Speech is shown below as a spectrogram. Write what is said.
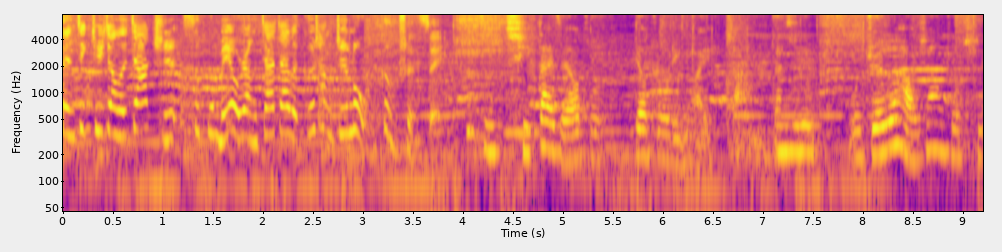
但金曲奖的加持似乎没有让佳佳的歌唱之路更顺遂。一直期待着要做要做另外一张，但是我觉得好像就是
